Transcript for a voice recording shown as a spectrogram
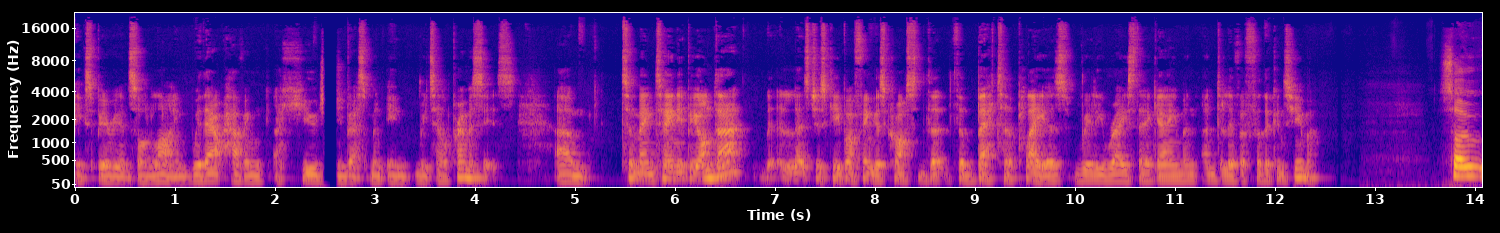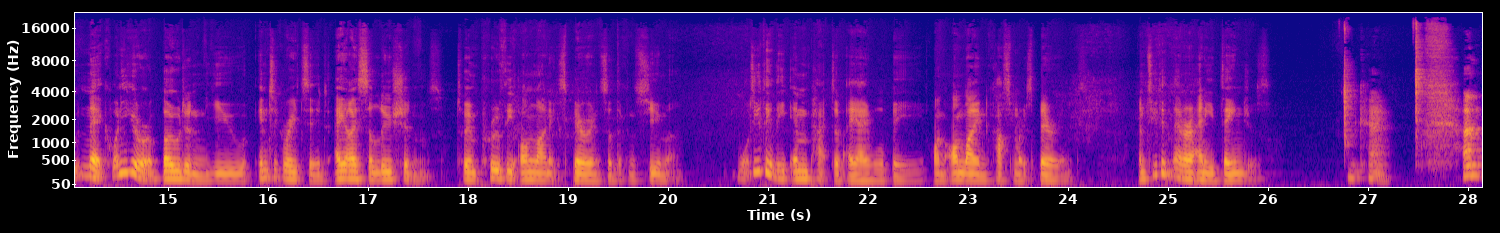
experience online without having a huge investment in retail premises. Um, to maintain it beyond that, let's just keep our fingers crossed that the better players really raise their game and, and deliver for the consumer. So, Nick, when you were at Boden, you integrated AI solutions to improve the online experience of the consumer. What do you think the impact of AI will be on online customer experience? And do you think there are any dangers? Okay. Um,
